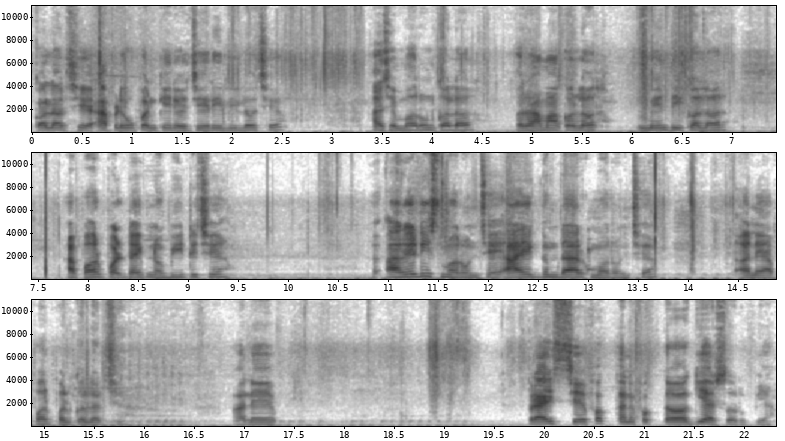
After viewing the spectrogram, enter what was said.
કલર છે, આપણે ઓપન કર્યો, ઝેરી લીલો છે. આ છે મરૂન કલર, રામા કલર, મહેંદી કલર, આ પર્પલ ટાઈપનો બીટ છે. આ રેડિશ મરૂન છે, આ એકદમ ડાર્ક મરૂન છે. અને આ પર્પલ કલર છે. અને પ્રાઇસ છે ફક્ત અને ફક્ત અગિયારસો રૂપિયા.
